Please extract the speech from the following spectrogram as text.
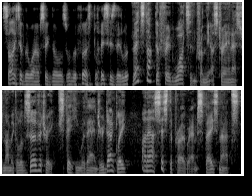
site of the WOW signal is one of the first places they look. That's Dr. Fred Watson from the Australian Astronomical Observatory speaking with Andrew Dunkley on our sister program Space Nuts.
